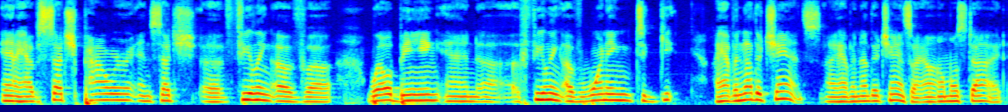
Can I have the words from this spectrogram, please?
and I have such power and such a feeling of uh, well-being and uh, a feeling of wanting to get. I have another chance. I have another chance. I almost died,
